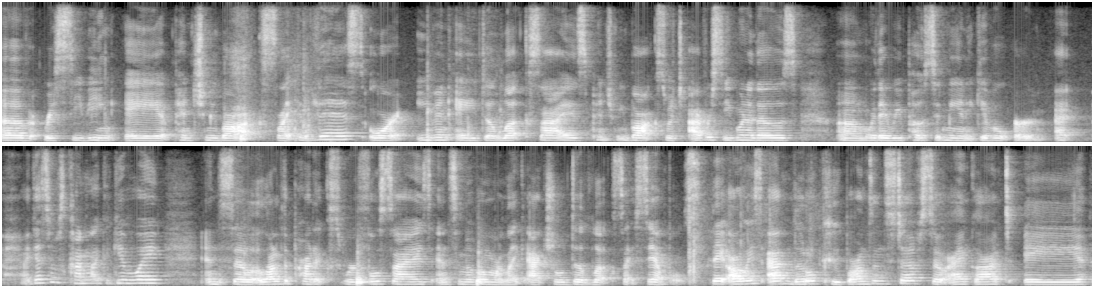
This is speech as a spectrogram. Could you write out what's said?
of receiving a Pinch Me box like this or even a deluxe size Pinch Me box, which I've received one of those um, where they reposted me in a giveaway, or I, I guess it was kind of like a giveaway. And so a lot of the products were full size and some of them were like actual deluxe size samples. They always add little coupons and stuff. So I got a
